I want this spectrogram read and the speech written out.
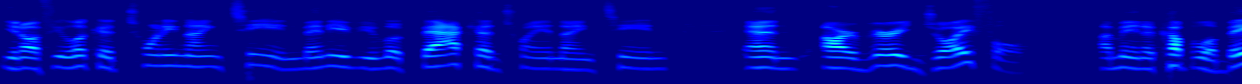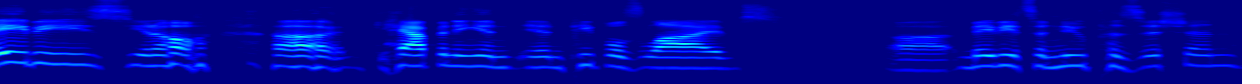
You know, if you look at 2019, many of you look back at 2019 and are very joyful. I mean, a couple of babies, you know, uh, happening in, in people's lives. Uh, maybe it's a new position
